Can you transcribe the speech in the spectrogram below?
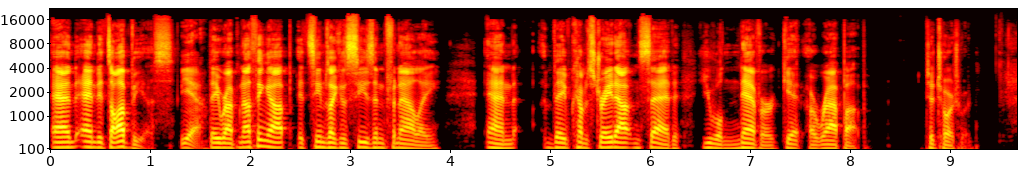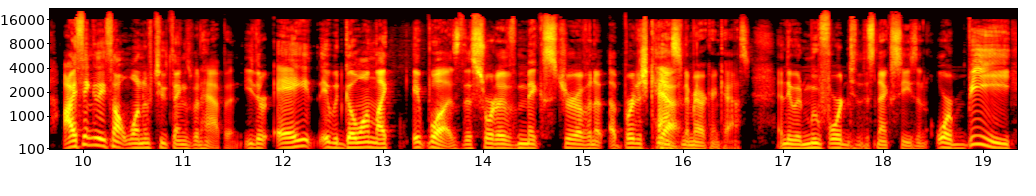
and and it's obvious. Yeah. They wrap nothing up. It seems like a season finale, and they've come straight out and said you will never get a wrap up to Torchwood. I think they thought one of two things would happen. Either A, it would go on like it was, this sort of mixture of an, a British cast Yeah. and American cast, and they would move forward into this next season. Or B,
